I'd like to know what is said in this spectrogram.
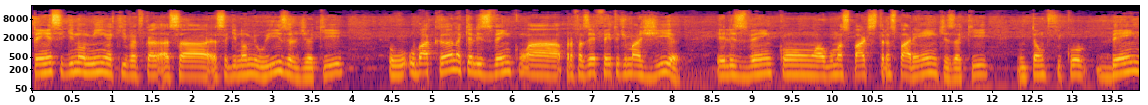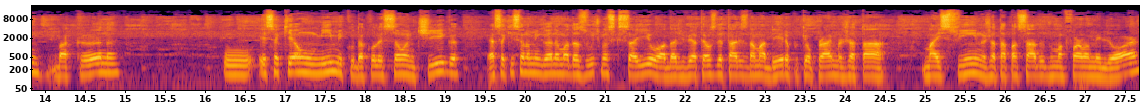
Tem esse gnominho aqui, vai ficar essa essa gnome wizard aqui. O, o bacana é que eles vêm com a para fazer efeito de magia, eles vêm com algumas partes transparentes aqui, então ficou bem bacana. O, esse aqui é um mímico da coleção antiga. Essa aqui, se eu não me engano, é uma das últimas que saiu. Ó, dá de ver até os detalhes da madeira, porque o primer já está mais fino, já está passado de uma forma melhor.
